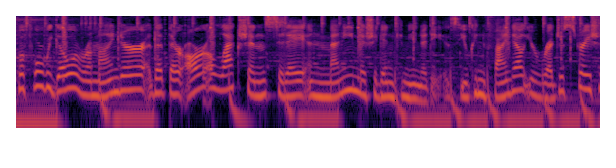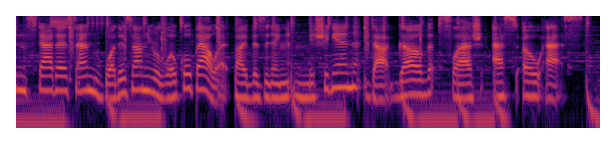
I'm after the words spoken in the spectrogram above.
Before we go, a reminder that there are elections today in many Michigan communities. You can find out your registration status and what is on your local ballot by visiting michigan.gov/sos.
